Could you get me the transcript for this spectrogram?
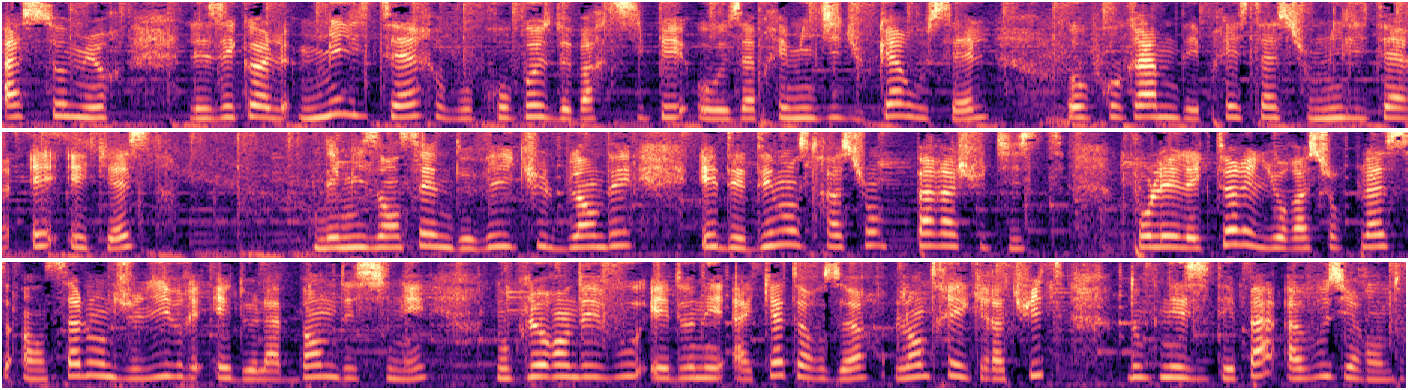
à Saumur. Les écoles militaires vous proposent de participer aux après-midi du carrousel, au programme des prestations militaires et équestres des mises en scène de véhicules blindés et des démonstrations parachutistes. Pour les lecteurs, il y aura sur place un salon du livre et de la bande dessinée. Donc le rendez-vous est donné à 14h, l'entrée est gratuite, donc n'hésitez pas à vous y rendre.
